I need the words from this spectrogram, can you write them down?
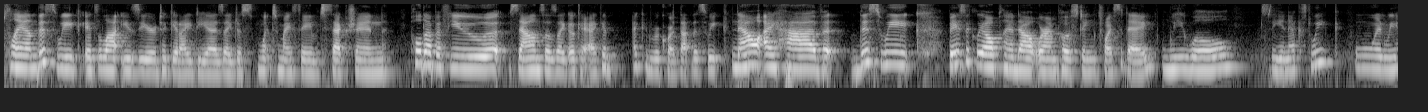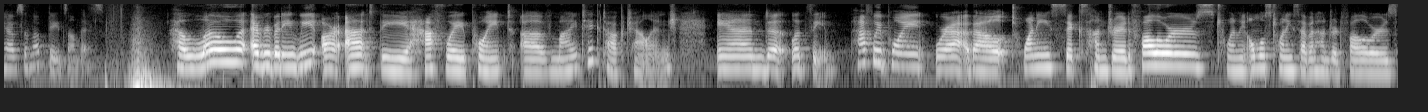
plan this week, it's a lot easier to get ideas. I just went to my saved section, pulled up a few sounds. I was like, okay, I could I could record that this week. Now I have this week basically all planned out where I'm posting twice a day. We will see you next week when we have some updates on this. Hello everybody, we are at the halfway point of my TikTok challenge. And uh, let's see, halfway point, we're at about 2,600 followers, 20, almost 2,700 followers.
